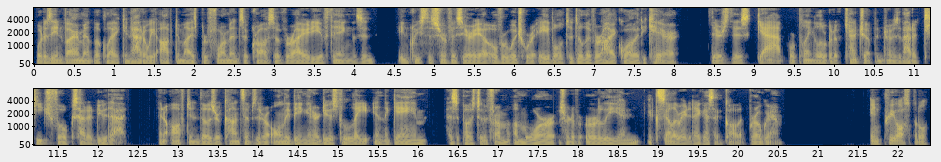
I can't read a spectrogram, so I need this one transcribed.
what does the environment look like and how do we optimize performance across a variety of things and increase the surface area over which we're able to deliver high quality care. There's this gap. We're playing a little bit of catch up in terms of how to teach folks how to do that. And often those are concepts that are only being introduced late in the game as opposed to from a more sort of early and accelerated, I guess I'd call it program in pre-hospital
